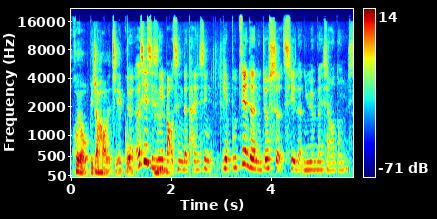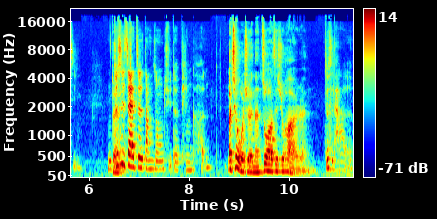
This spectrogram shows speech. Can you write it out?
会有比较好的结果。对，而且其实你保持你的弹性，也不见得你就舍弃了你原本想要东西，你就是在这当中取得平衡。而且我觉得能做到这句话的人，就是他了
